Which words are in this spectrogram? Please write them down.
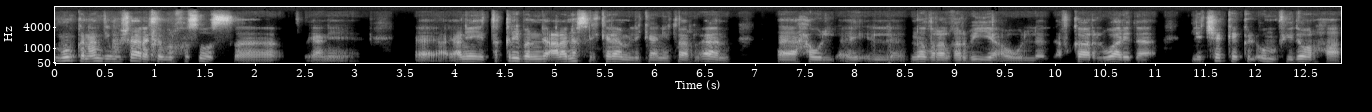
ممكن عندي مشاركة بالخصوص يعني يعني تقريبا على نفس الكلام اللي كان يثار الآن حول النظرة الغربية أو الأفكار الواردة اللي تشكك الأم في دورها.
